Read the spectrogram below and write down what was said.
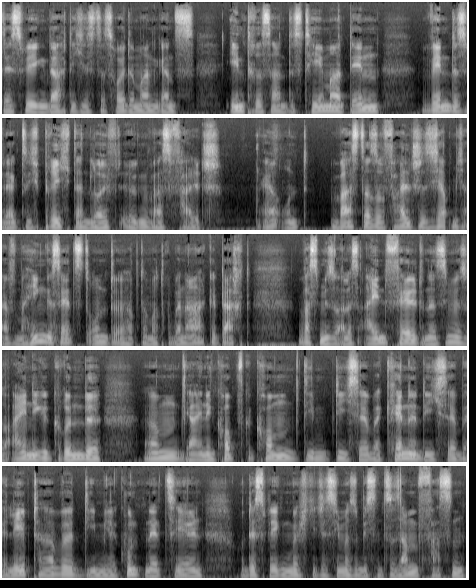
Deswegen dachte ich, ist das heute mal ein ganz interessantes Thema, denn wenn das Werkzeug bricht, dann läuft irgendwas falsch. Ja, und was da so falsch ist. Ich habe mich einfach mal hingesetzt und äh, habe da mal drüber nachgedacht, was mir so alles einfällt. Und da sind mir so einige Gründe ähm, ja in den Kopf gekommen, die, die ich selber kenne, die ich selber erlebt habe, die mir Kunden erzählen. Und deswegen möchte ich das hier mal so ein bisschen zusammenfassen.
